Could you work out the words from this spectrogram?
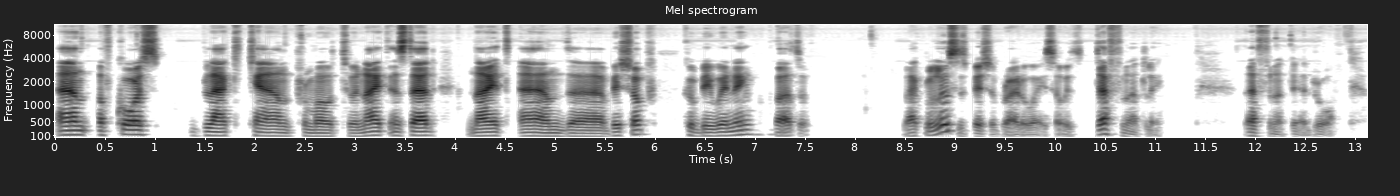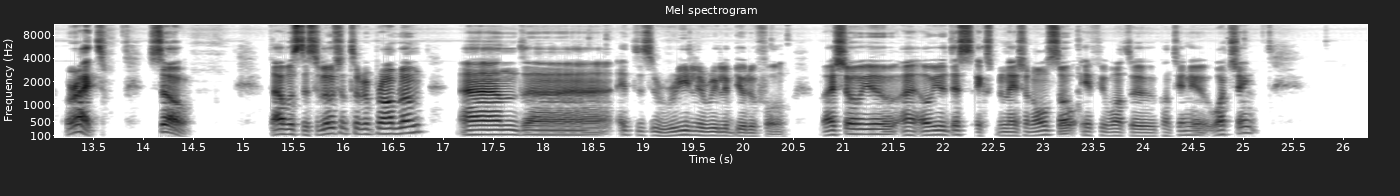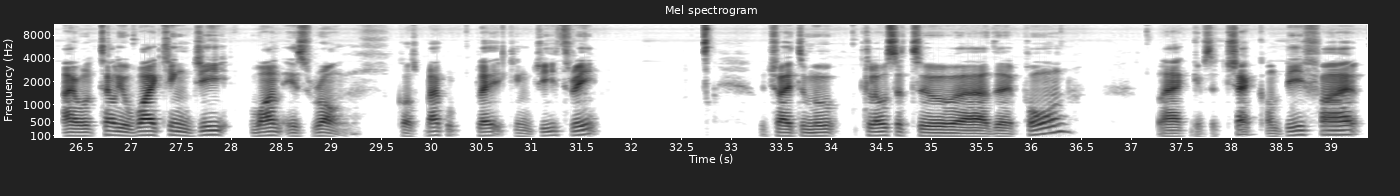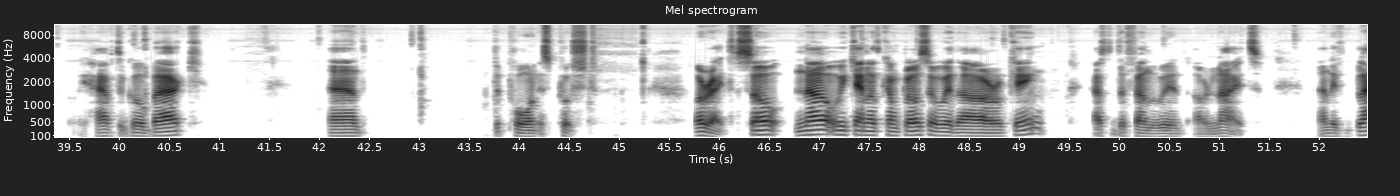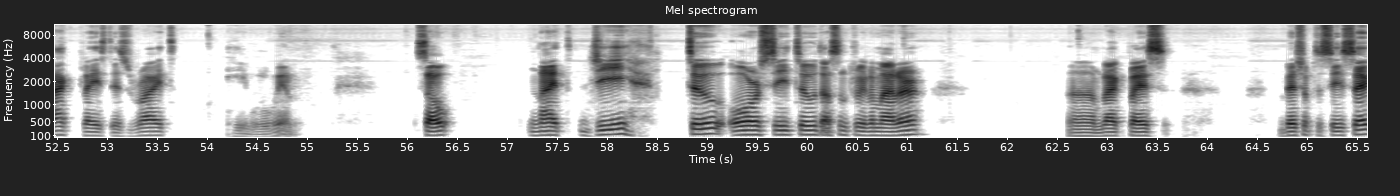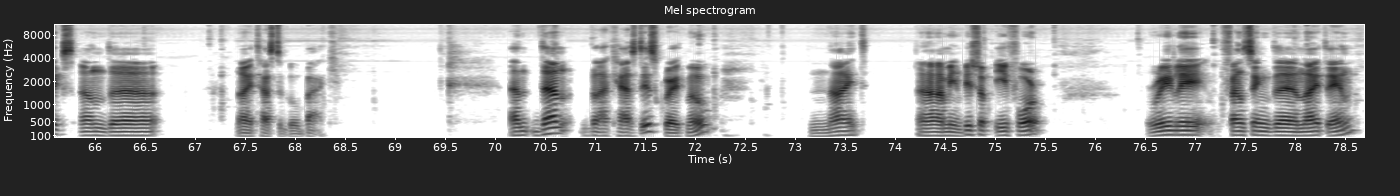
And of course black can promote to a knight instead knight and uh, bishop could be winning, but black will lose his bishop right away. So it's definitely, definitely a draw. All right, so that was the solution to the problem, and uh, it is really, really beautiful. But I show you, I owe you this explanation also. If you want to continue watching, I will tell you why King G1 is wrong, because black will play King G3 we try to move closer to uh, the pawn. Black gives a check on b5. We have to go back. And the pawn is pushed. All right, so now we cannot come closer with our king. Has to defend with our knight. And if black plays this right, he will win. So knight g2 or c2 doesn't really matter. Uh, black plays bishop to c6 and the knight has to go back. And then black has this great move. Knight, uh, I mean bishop e4, really fencing the knight in.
